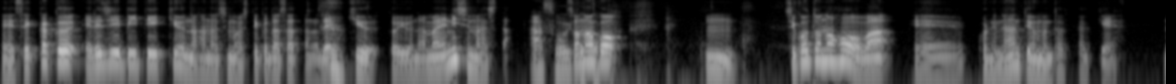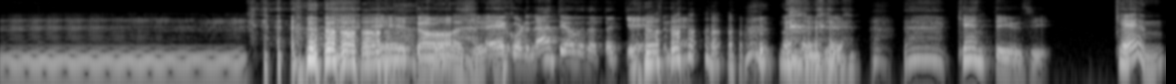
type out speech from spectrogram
えーせっかく LGBTQ の話もしてくださったので、Q という名前にしました。あそういうことその後、うん。仕事の方は、えーこれなんて読むんだったっけ？うーん。えーとえー、これなんて読むんだったっけ？えね。どんな字？剣っていう字。剣？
